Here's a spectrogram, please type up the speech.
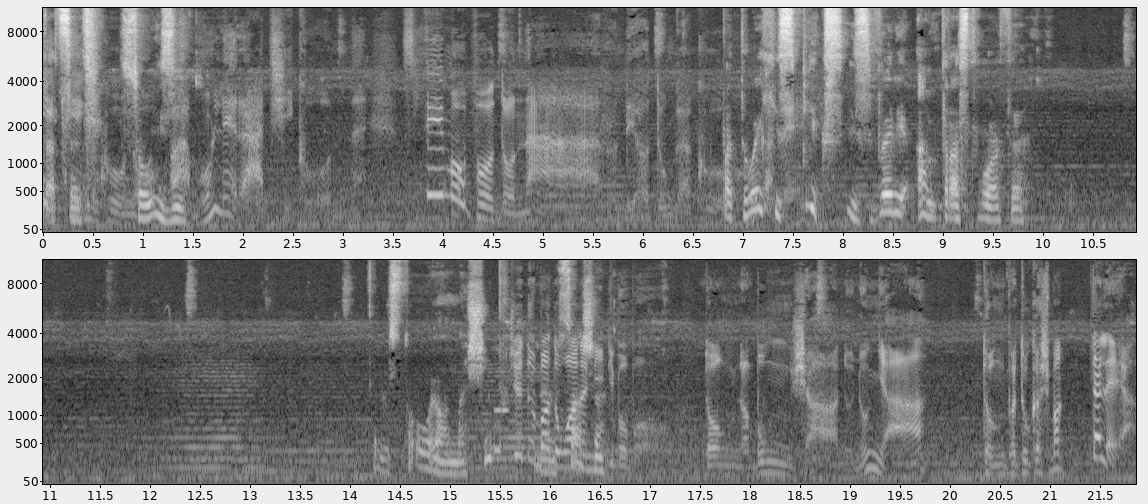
that's it. Yiking kuno So easy. ba mulerachi kun. Podonar rundi hodunga ku But the way he speaks is very untrustworthy. There is oil on my ship. Jeda and baduana Sasha. ni dibobo. Tong nabung siya nununya. Tong patukas magtalea.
